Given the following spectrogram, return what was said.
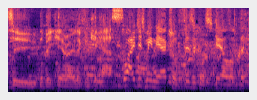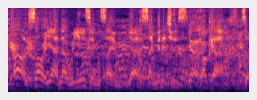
to the big hero that can kick ass. Well, I just mean the actual physical scale of the character. Oh, sorry. Yeah, no, we're using the same. Yeah, the same miniatures. Yeah. Okay. Yeah. So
